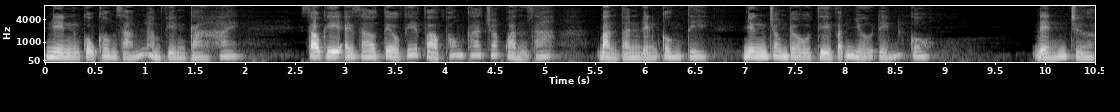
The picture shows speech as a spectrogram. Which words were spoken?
nên cũng không dám làm phiền cả hai. Sau khi anh giao Tiểu Vi và Phong Kha cho quản gia, bản thân đến công ty, nhưng trong đầu thì vẫn nhớ đến cô. Đến trưa,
